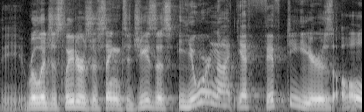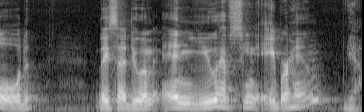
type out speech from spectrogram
the religious leaders are saying to Jesus, You are not yet 50 years old, they said to him, and you have seen Abraham? Yeah.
